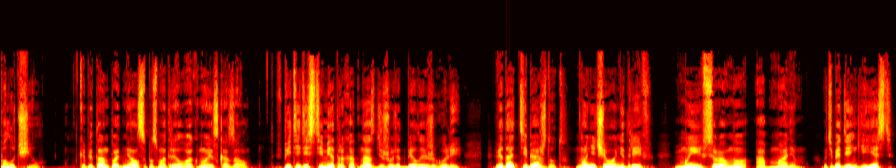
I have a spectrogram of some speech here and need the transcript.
получил. Капитан поднялся, посмотрел в окно и сказал — в пятидесяти метрах от нас дежурят белые «Жигули». Видать, тебя ждут. Но ничего, не дрейф. Мы их все равно обманем. У тебя деньги есть?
